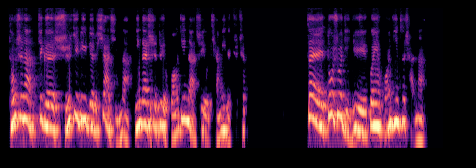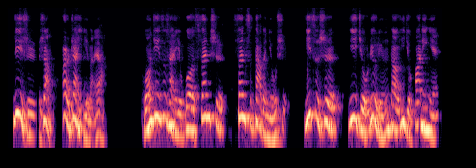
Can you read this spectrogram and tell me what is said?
同时呢，这个实际利率的下行呢，应该是对黄金呢是有强力的支撑。再多说几句关于黄金资产呢？历史上二战以来啊，黄金资产有过三次三次大的牛市，一次是一九六零到一九八零年，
